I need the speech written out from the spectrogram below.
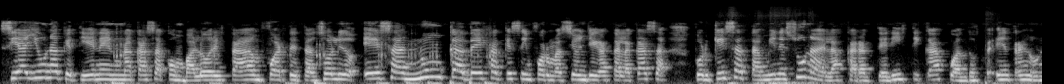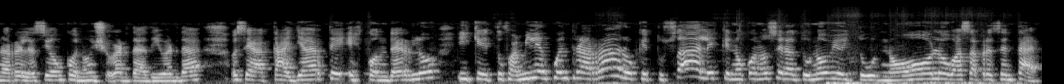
Si hay una que tiene una casa con valores tan fuertes, tan sólidos, esa nunca deja que esa información llegue hasta la casa, porque esa también es una de las características cuando entras en una relación con un sugar daddy, ¿verdad? O sea, callarte, esconderlo y que tu familia encuentra raro que tú sales, que no conocen a tu novio y tú no lo vas a presentar,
